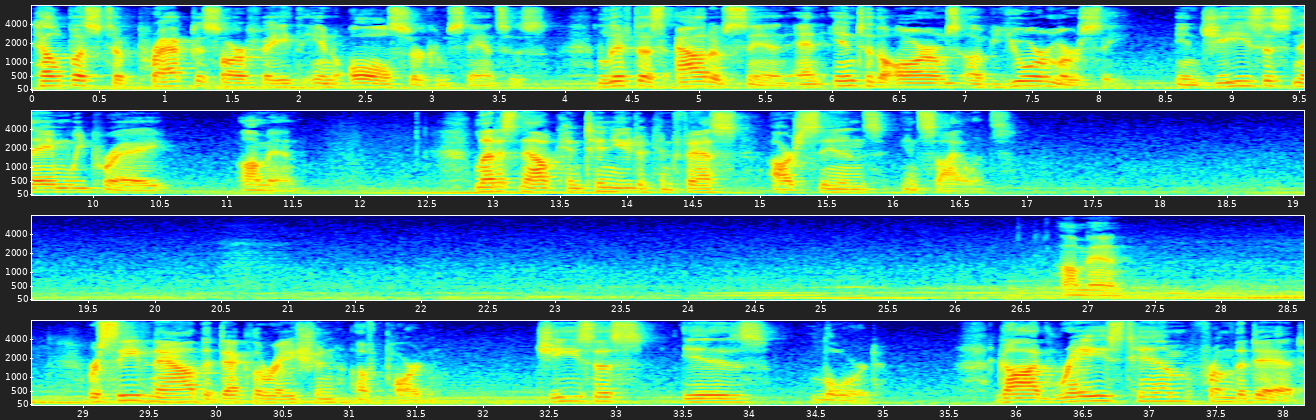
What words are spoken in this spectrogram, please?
Help us to practice our faith in all circumstances. Lift us out of sin and into the arms of your mercy. In Jesus' name we pray. Amen. Let us now continue to confess our sins in silence. Amen. Receive now the declaration of pardon. Jesus is Lord. God raised him from the dead,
